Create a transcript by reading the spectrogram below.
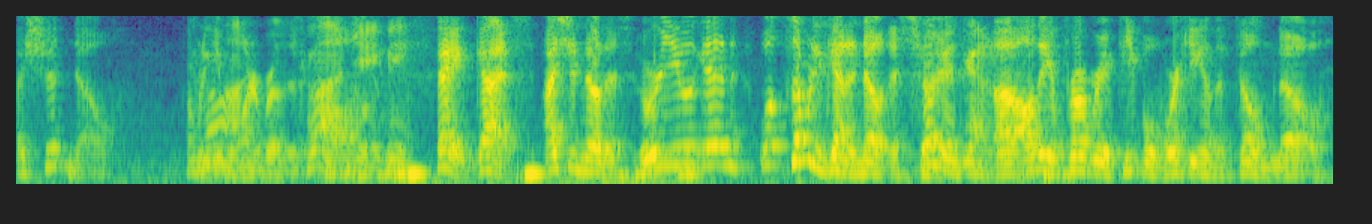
I should know. I'm Come gonna give. Warner Brothers Come a call. on, Jaime. Hey guys, I should know this. Who are you again? Well, somebody's got to know this, Somebody's right? gotta know. Uh, all the appropriate people working on the film know.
